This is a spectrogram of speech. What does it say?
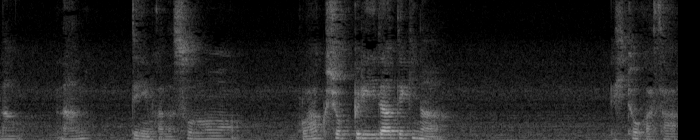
なんなんていうかなそのワークショップリーダー的な人がさ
